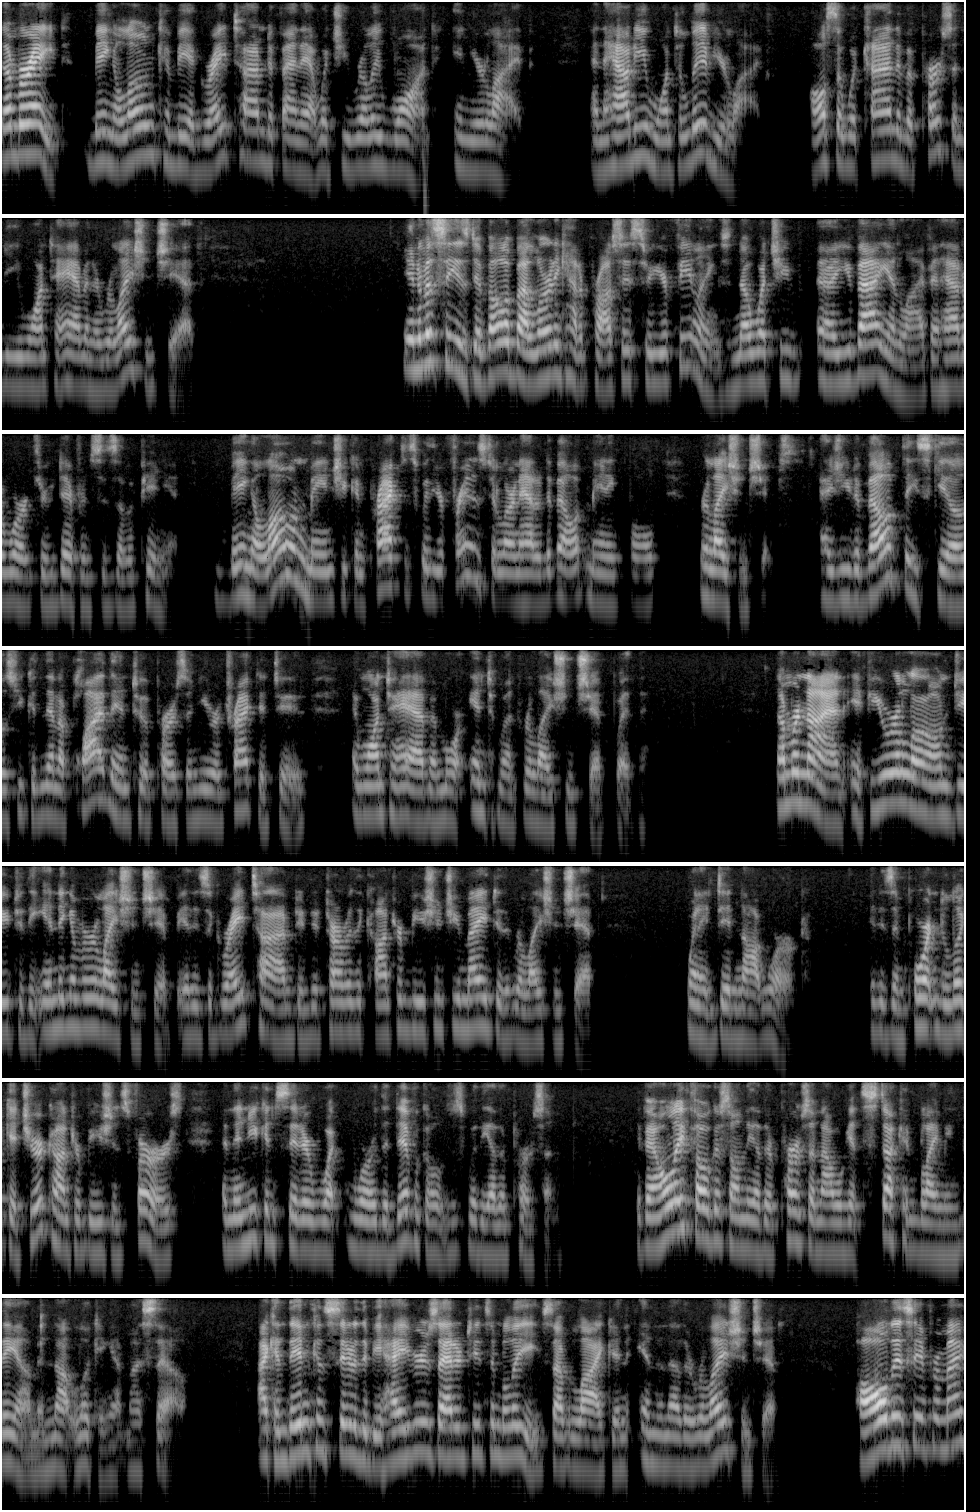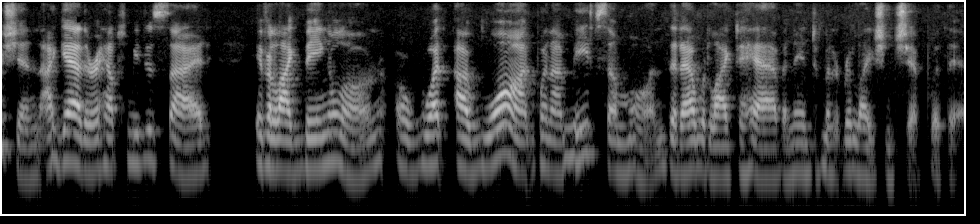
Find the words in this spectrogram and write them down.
Number eight, being alone can be a great time to find out what you really want in your life and how do you want to live your life. Also, what kind of a person do you want to have in a relationship? Intimacy is developed by learning how to process through your feelings, know what you uh, you value in life, and how to work through differences of opinion. Being alone means you can practice with your friends to learn how to develop meaningful relationships. As you develop these skills, you can then apply them to a person you're attracted to and want to have a more intimate relationship with. Number nine, if you are alone due to the ending of a relationship, it is a great time to determine the contributions you made to the relationship when it did not work. It is important to look at your contributions first, and then you consider what were the difficulties with the other person. If I only focus on the other person, I will get stuck in blaming them and not looking at myself. I can then consider the behaviors, attitudes, and beliefs I would like in, in another relationship. All this information I gather helps me decide if I like being alone or what I want when I meet someone that I would like to have an intimate relationship with them.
